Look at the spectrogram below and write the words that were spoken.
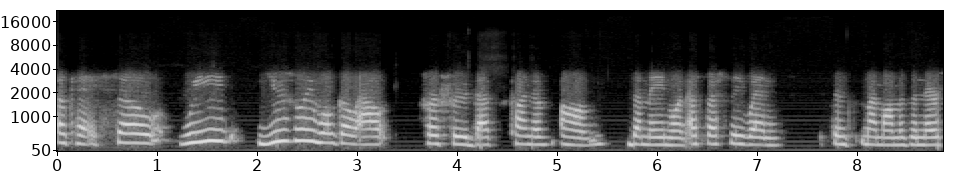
Okay, so we usually will go out for food. That's kind of um, the main one, especially when, since my mom is a nurse,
